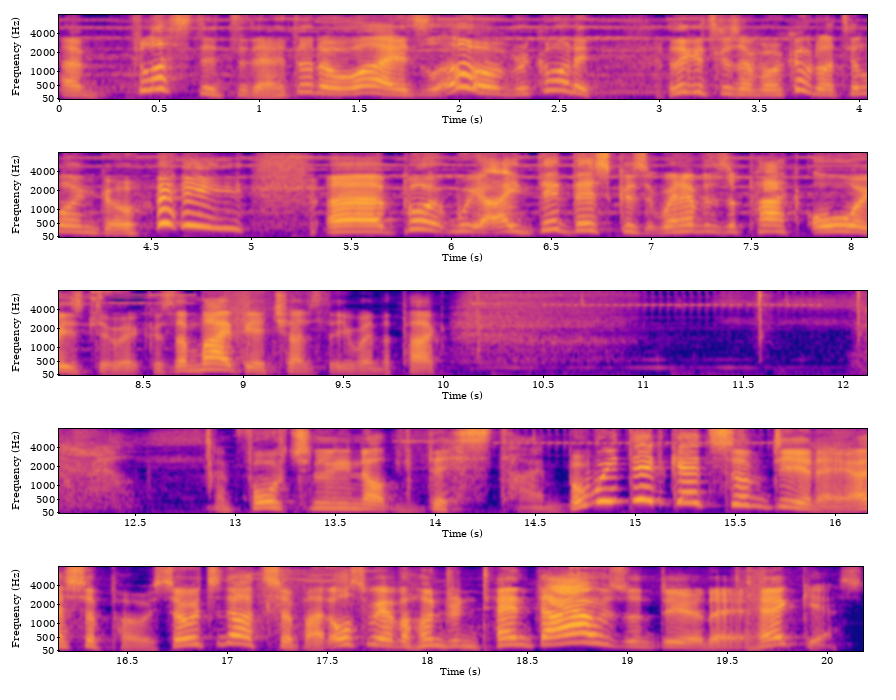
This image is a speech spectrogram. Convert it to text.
I'm flustered today. I don't know why. It's oh, I'm recording. I think it's because I woke up not too long ago. uh, but we, I did this because whenever there's a pack, always do it because there might be a chance that you win the pack. Unfortunately, not this time. But we did get some DNA, I suppose. So it's not so bad. Also, we have 110,000 DNA. Heck yes.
